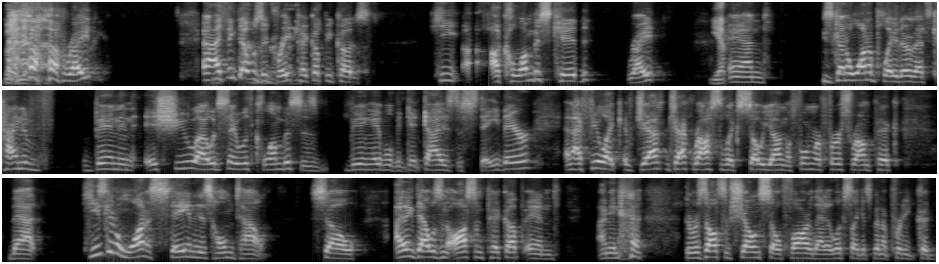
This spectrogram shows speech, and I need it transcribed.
But yeah, right. And I think that was a great pickup because he, a Columbus kid, right? Yep. And he's going to want to play there. That's kind of been an issue, I would say, with Columbus is being able to get guys to stay there. And I feel like if Jack, Jack Roslovic's so young, a former first round pick, that he's going to want to stay in his hometown. So I think that was an awesome pickup. And I mean, the results have shown so far that it looks like it's been a pretty good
